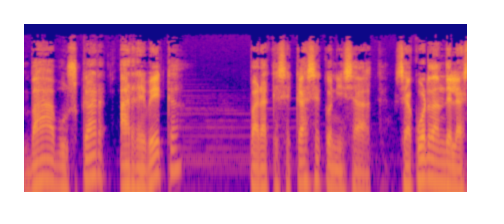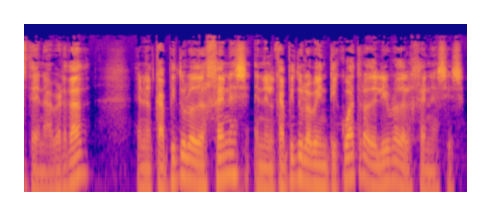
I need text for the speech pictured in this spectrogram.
va a buscar a Rebeca para que se case con Isaac. ¿Se acuerdan de la escena, verdad? En el capítulo del Génesis, en el capítulo 24 del libro del Génesis.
